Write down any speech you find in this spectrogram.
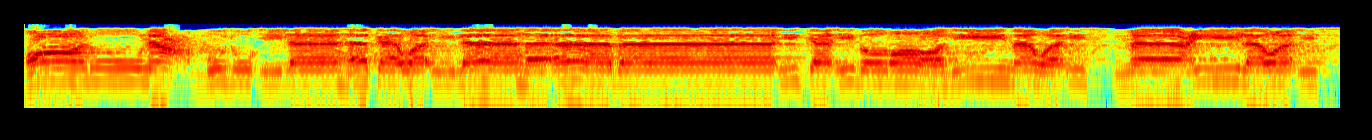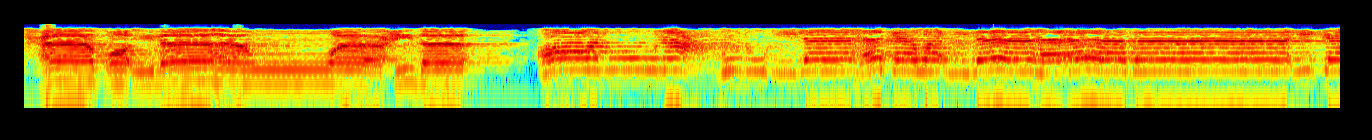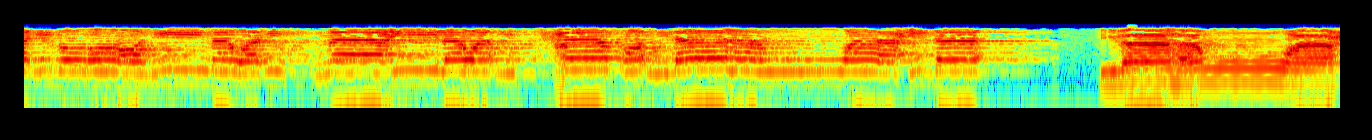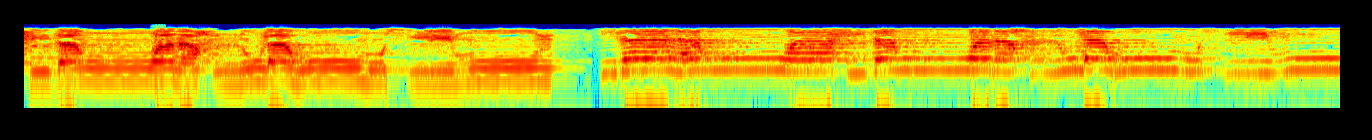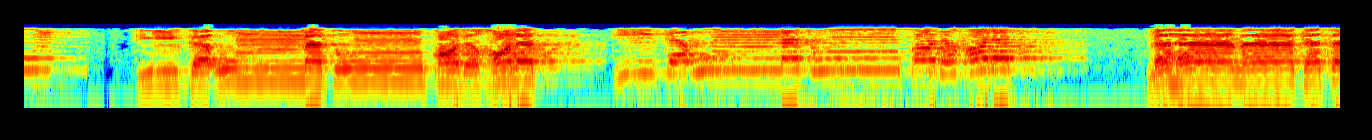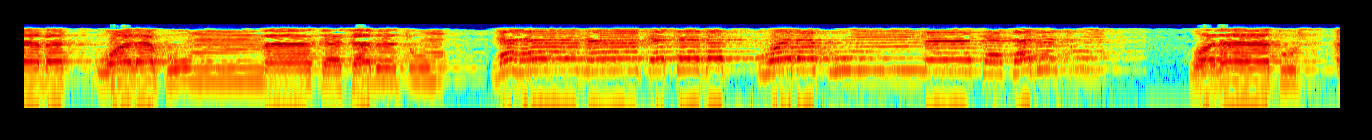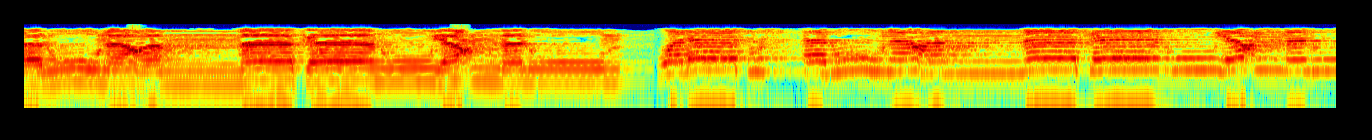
قالوا نعبد إلهك وإله آبائك إبراهيم وإسماعيل وإسحاق إلها إلها واحدا ونحن له مسلمون إلها واحدا ونحن له مسلمون تلك أمة قد خلت تلك أمة قد خلت لها ما كسبت وَلَكُمْ مَا كَسَبْتُمْ لَهَا مَا كَسَبَتْ وَلَكُمْ مَا كَسَبْتُمْ وَلَا تُسْأَلُونَ عَمَّا كَانُوا يَعْمَلُونَ وَلَا تُسْأَلُونَ عَمَّا كَانُوا يَعْمَلُونَ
